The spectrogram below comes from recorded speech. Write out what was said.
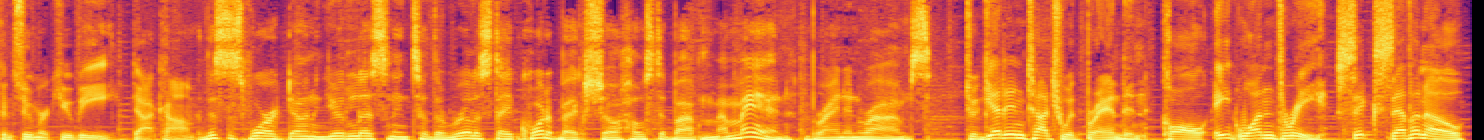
consumerqb.com. This is Warrick Dunn, and you're listening to the Real Estate Quarterback Show hosted by my man, Brandon Rhymes. To get in touch with Brandon, call 813 670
